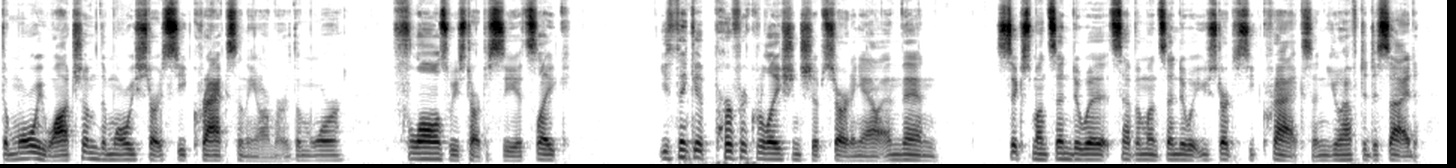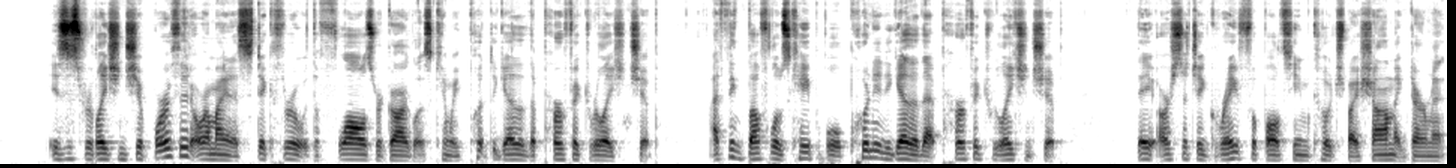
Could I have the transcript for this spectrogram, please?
the more we watch them, the more we start to see cracks in the armor, the more flaws we start to see. It's like you think a perfect relationship starting out, and then six months into it, seven months into it, you start to see cracks, and you have to decide is this relationship worth it, or am I going to stick through it with the flaws regardless? Can we put together the perfect relationship? I think Buffalo's capable of putting together that perfect relationship they are such a great football team coached by Sean McDermott,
